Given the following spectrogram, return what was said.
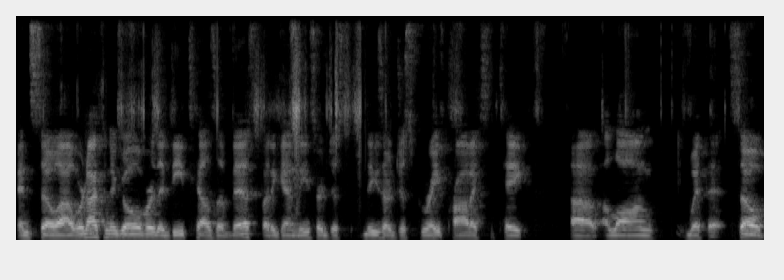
And so uh, we're not going to go over the details of this, but again, these are just these are just great products to take uh, along with it. So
